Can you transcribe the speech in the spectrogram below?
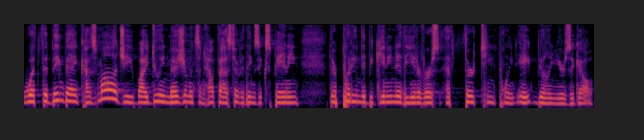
With the Big Bang cosmology, by doing measurements on how fast everything's expanding, they're putting the beginning of the universe at 13.8 billion years ago.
